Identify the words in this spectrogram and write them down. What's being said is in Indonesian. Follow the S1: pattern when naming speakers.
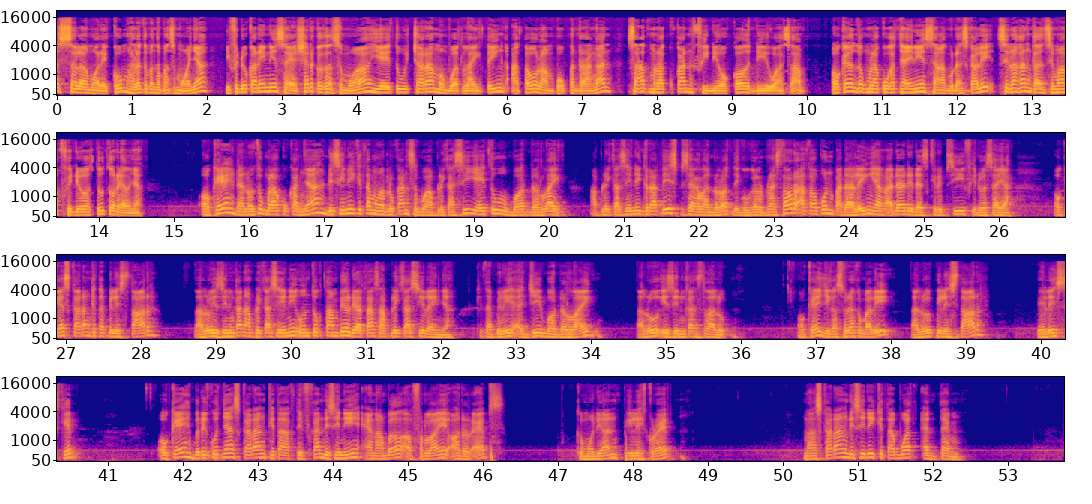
S1: Assalamualaikum, halo teman-teman semuanya. Di video kali ini saya share ke kalian semua yaitu cara membuat lighting atau lampu penerangan saat melakukan video call di WhatsApp. Oke, untuk melakukannya ini sangat mudah sekali. Silahkan kalian simak video tutorialnya. Oke, dan untuk melakukannya di sini kita memerlukan sebuah aplikasi yaitu Borderlight. Aplikasi ini gratis, bisa kalian download di Google Play Store ataupun pada link yang ada di deskripsi video saya. Oke, sekarang kita pilih Start. Lalu izinkan aplikasi ini untuk tampil di atas aplikasi lainnya. Kita pilih Edge Border Light, lalu izinkan selalu. Oke, jika sudah kembali, lalu pilih Start, pilih Skip. Oke, berikutnya sekarang kita aktifkan di sini Enable Overlay Other Apps. Kemudian pilih Create. Nah, sekarang di sini kita buat Add Theme.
